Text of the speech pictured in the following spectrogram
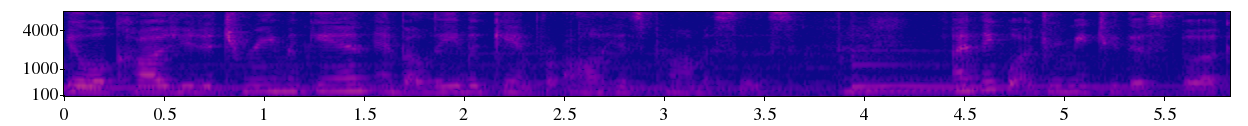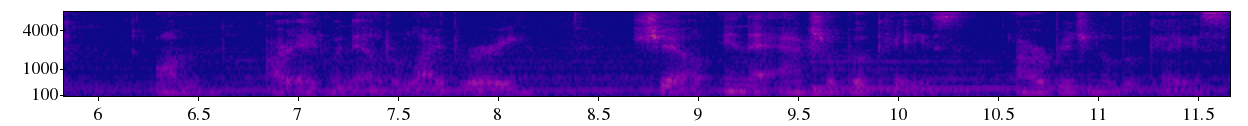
It will cause you to dream again and believe again for all his promises. I think what drew me to this book on our Edwina Elder Library shelf in the actual bookcase, our original bookcase,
